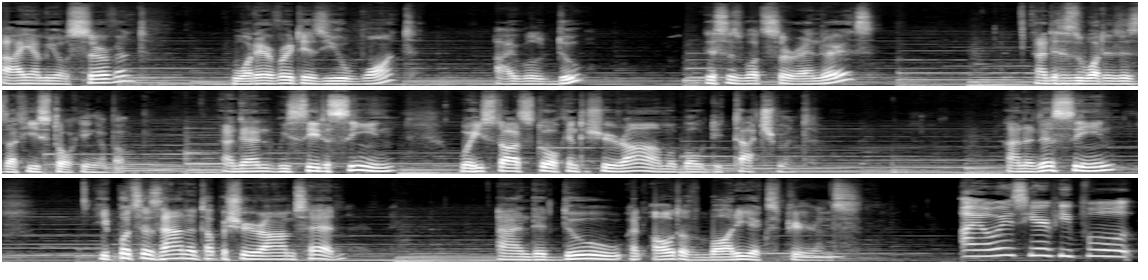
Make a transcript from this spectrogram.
I am your servant. Whatever it is you want, I will do. This is what surrender is. And this is what it is that he's talking about. And then we see the scene where he starts talking to Sri Ram about detachment. And in this scene, he puts his hand on top of Sri Ram's head and they do an out of body experience. I always hear people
